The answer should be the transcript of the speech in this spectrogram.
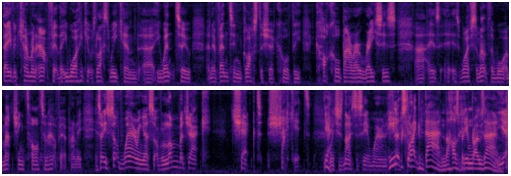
David Cameron outfit that he wore, I think it was last weekend. Uh, he went to an event in Gloucestershire called the Cocklebarrow Races. Uh, his his wife Samantha wore a matching tartan outfit apparently. So he's sort of wearing a sort of lumberjack back checked shacket, Yeah. which is nice to see him wearing. A He looks like Dan, the husband in Roseanne. Yeah,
